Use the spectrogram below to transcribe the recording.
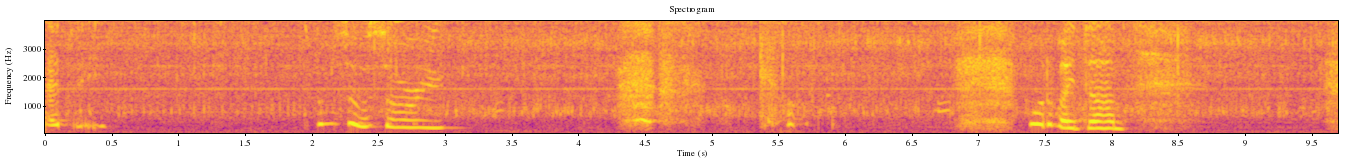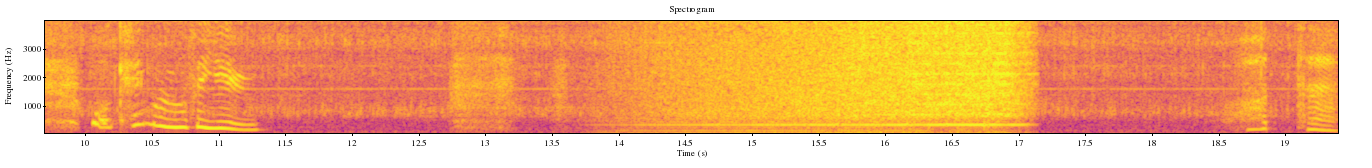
Eddie, I'm so sorry. God. What have I done? What came over you? What the?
